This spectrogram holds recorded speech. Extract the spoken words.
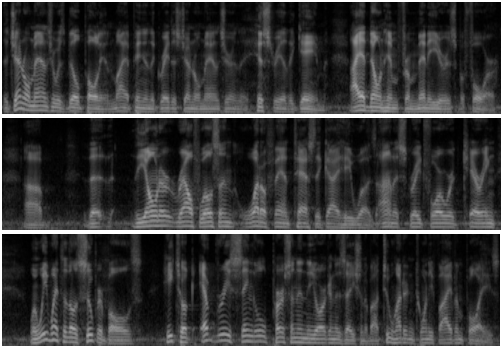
The general manager was Bill Polian, in my opinion, the greatest general manager in the history of the game. I had known him from many years before. Uh, the the owner, Ralph Wilson, what a fantastic guy he was. Honest, straightforward, caring. When we went to those Super Bowls, he took every single person in the organization, about 225 employees,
